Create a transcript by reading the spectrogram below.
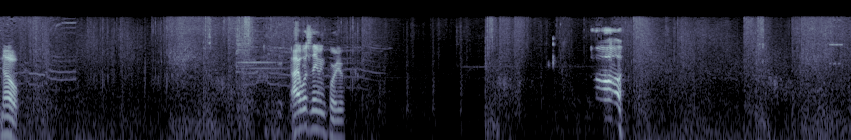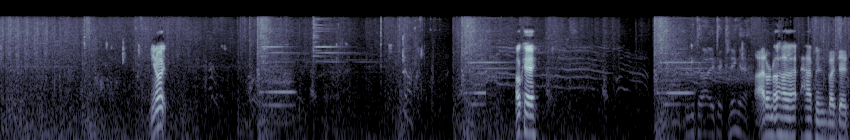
No. I wasn't aiming for you. Oh! You know what? Okay. Gute alte Klinge. I don't know how that happened, but did.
